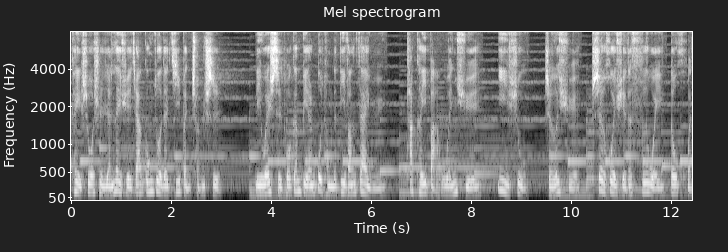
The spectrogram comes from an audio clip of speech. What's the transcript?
可以说是人类学家工作的基本程式。李维史陀跟别人不同的地方在于，他可以把文学、艺术、哲学、社会学的思维都混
